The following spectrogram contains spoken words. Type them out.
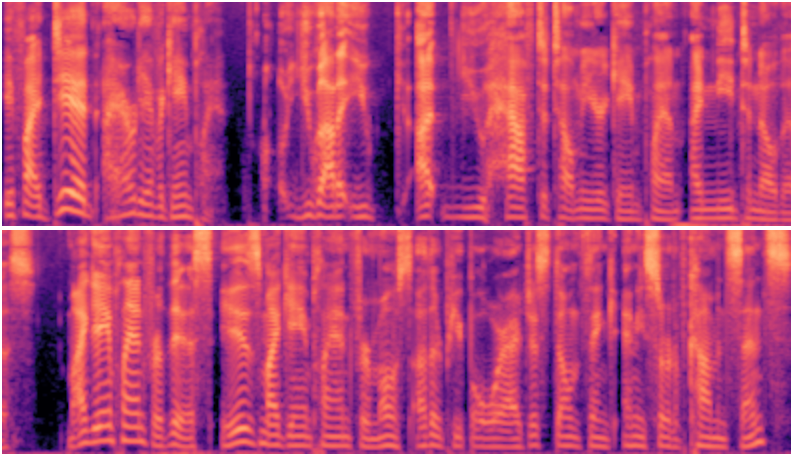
if I did, I already have a game plan. You got it. You I, you have to tell me your game plan. I need to know this. My game plan for this is my game plan for most other people where I just don't think any sort of common sense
